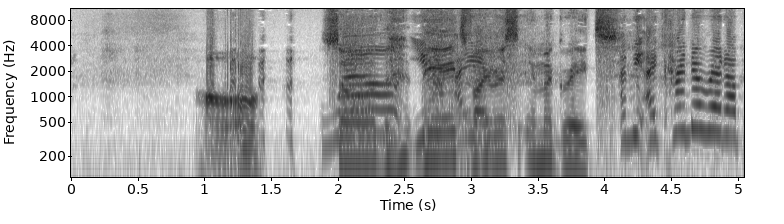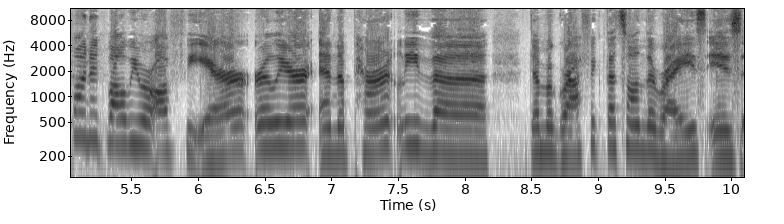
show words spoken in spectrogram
Oo. So Well, the, the you know, AIDS I- virus immigrates. I mean, I kind of read up on it while we were off the air earlier, and apparently the demographic that's on the rise is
